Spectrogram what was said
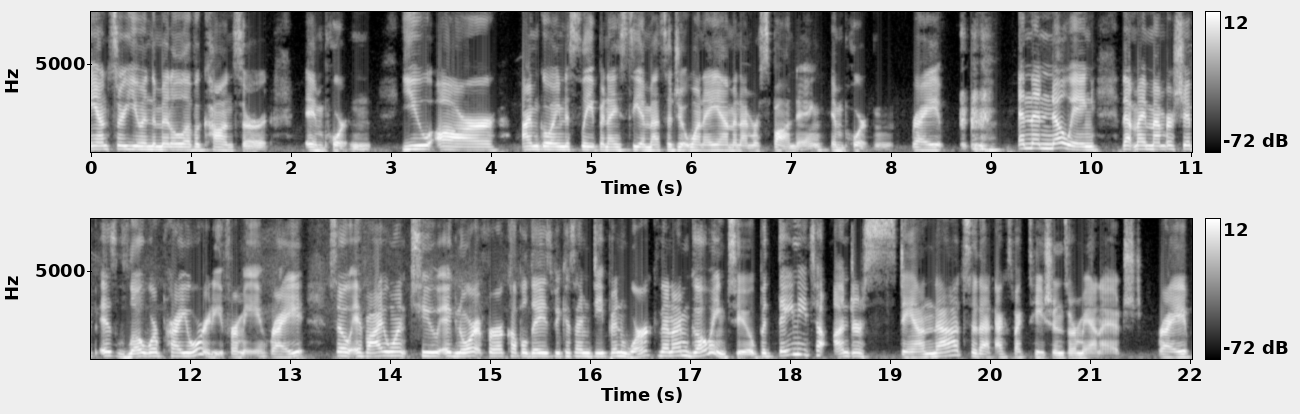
answer you in the middle of a concert important. You are, I'm going to sleep and I see a message at 1 a.m. and I'm responding important, right? and then knowing that my membership is lower priority for me, right? So if I want to ignore it for a couple days because I'm deep in work, then I'm going to. But they need to understand that so that expectations are managed, right?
